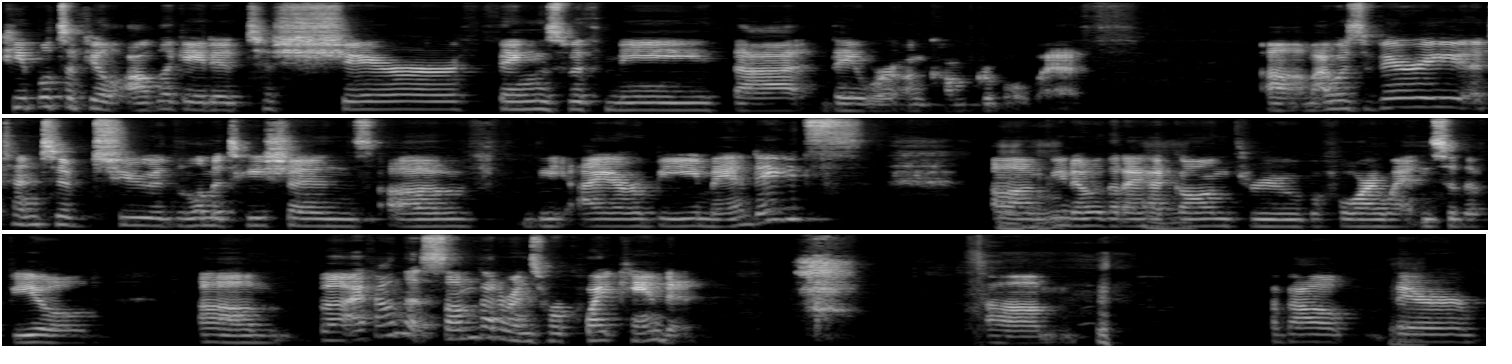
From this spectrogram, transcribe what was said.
people to feel obligated to share things with me that they were uncomfortable with. Um, I was very attentive to the limitations of the IRB mandates, um, mm-hmm. you know, that I had mm-hmm. gone through before I went into the field. Um, but I found that some veterans were quite candid um, about yeah. their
